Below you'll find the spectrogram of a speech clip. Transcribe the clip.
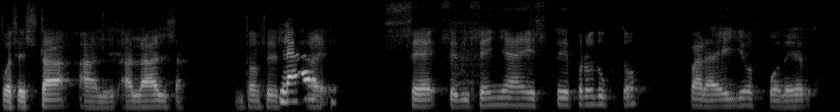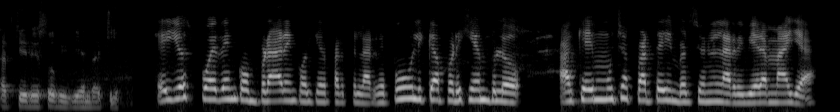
pues está al, a la alza. Entonces, se, se diseña este producto para ellos poder adquirir su vivienda aquí. Ellos pueden comprar en cualquier parte de la República. Por ejemplo, aquí hay mucha parte de inversión en la Riviera Maya,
